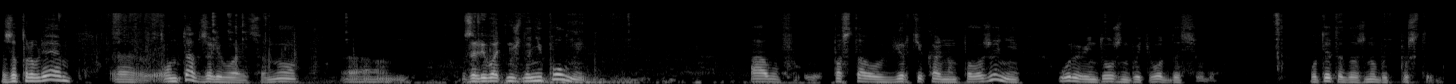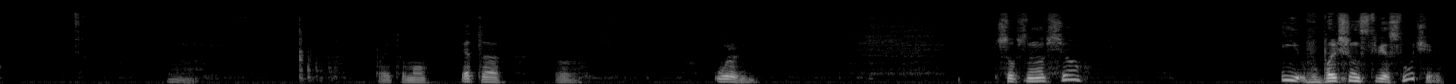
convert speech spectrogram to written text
Заправляем. Он так заливается, но заливать нужно не полный, а поставив в вертикальном положении, уровень должен быть вот до сюда. Вот это должно быть пустым. Поэтому это уровень. Собственно, все. И в большинстве случаев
